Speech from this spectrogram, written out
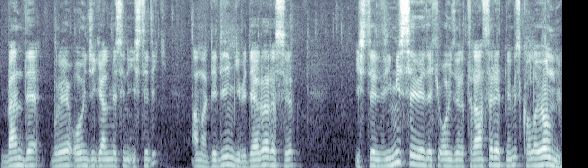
ben de buraya oyuncu gelmesini istedik. Ama dediğim gibi devre arası istediğimiz seviyedeki oyuncuları transfer etmemiz kolay olmuyor.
